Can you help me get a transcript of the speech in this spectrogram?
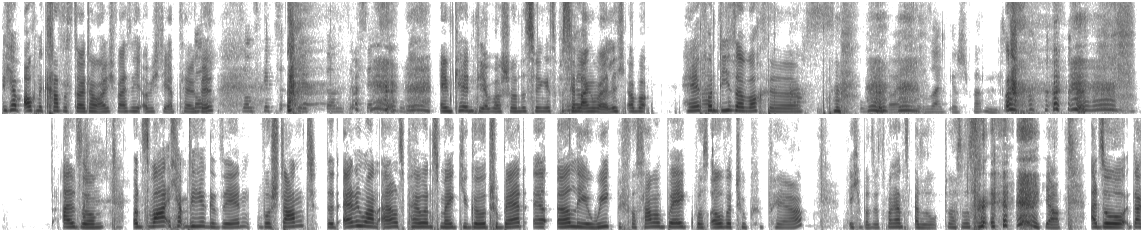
Ich habe auch eine krasse Storytime, aber ich weiß nicht, ob ich die erzählen will. sonst gibt's okay, dann ich setze. Einen kennt die aber schon, deswegen ist es ein bisschen langweilig. Aber, hä, von dieser Woche. Oh, Leute, seid gespannt. Also, und zwar, ich habe ein Video gesehen, wo stand, Did anyone else parents make you go to bed e- early a week before summer break was over to prepare? Ich übersetze mal ganz, also du hast es, ja. Also da,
